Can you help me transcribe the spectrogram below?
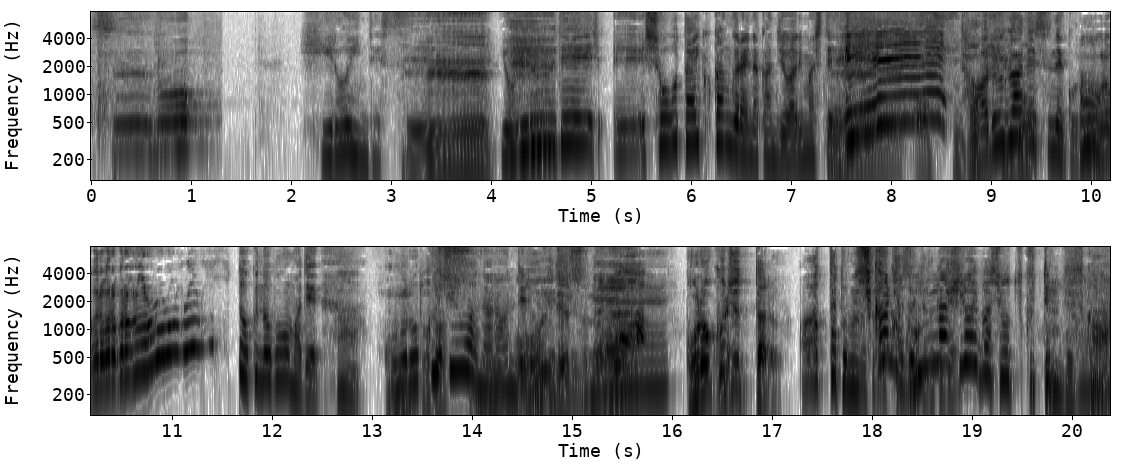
すごい広いんです。余裕で、えー、小体育館ぐらいな感じはありまして。え樽がですねゴロゴロゴロゴロゴロゴロゴロと奥の方まで560は並んでるんですよね560樽あったと思います鹿にこんな広い場所を作ってるんですか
